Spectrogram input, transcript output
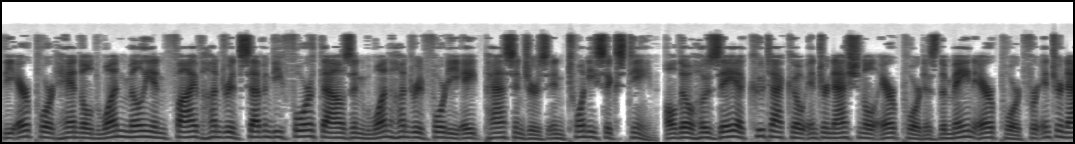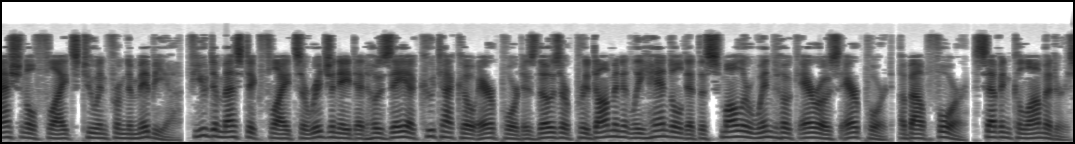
The airport handled 1,574,148 passengers in 2016. Although Hosea Kutako International Airport is the main airport for international flights to and from Namibia, few domestic flights originate at Hosea Kutako Airport as those are predominantly handled at the smaller Windhoek Eros Airport, about 4, 7 kilometers,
